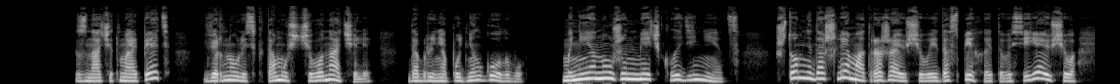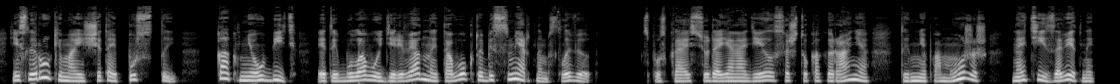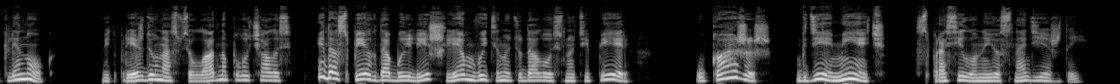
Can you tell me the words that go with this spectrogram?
Значит, мы опять вернулись к тому, с чего начали. Добрыня поднял голову. Мне нужен меч-кладенец. Что мне до шлема отражающего и доспеха этого сияющего, если руки мои, считай, пусты? Как мне убить этой булавой деревянной того, кто бессмертным слывет? Спускаясь сюда, я надеялся, что, как и ранее, ты мне поможешь найти заветный клинок. Ведь прежде у нас все ладно получалось. И доспех добыли, и шлем вытянуть удалось, но теперь... Укажешь, где меч? Спросил он ее с надеждой.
